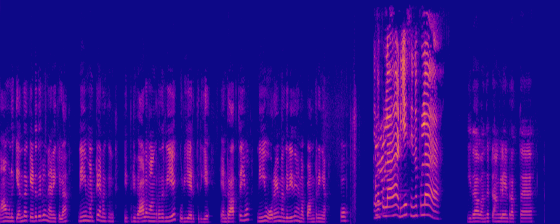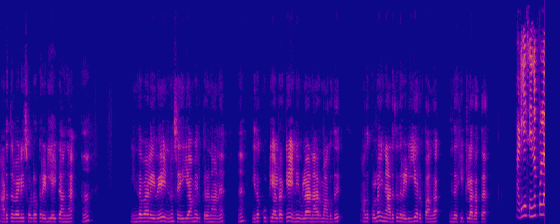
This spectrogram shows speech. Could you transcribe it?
நான் உனக்கு எந்த கெடுதலும் நினைக்கல. நீ மட்டும் எனக்கு இப்படி வேலை வாங்குறதுலயே குறியே இருக்கிறியே. என்ற அத்தையும் நீயும் ஒரே மாதிரி தான் என்ன பண்ணுறீங்க போ. இதா வந்துட்டாங்களேன்ற அத்தை அடுத்த வேலையை சொல்றதுக்கு ரெடி ஆயிட்டாங்க? இந்த வேலையவே இன்னும் செய்யாமல் இருக்கிறேன் நான். இதை குட்டி அல்றக்கே இன்னும் இவ்வளோ நேரம் ஆகுது அதுக்குள்ளே இன்னும் அடுத்தது ரெடியாக இருப்பாங்க இந்த ஹிட்லர் அத்தை. அடியே சின்னப்புல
